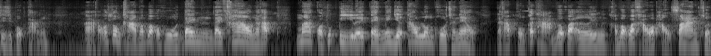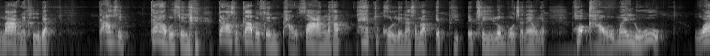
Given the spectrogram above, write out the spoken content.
สี่สิบหกถัง อ่าเขาก็ส่งข่าวมาบอกโอ้โหได้ได้ข้าวนะครับ มากกว่าทุกปีเลยแต่ไม่เยอะเท่าล่มโพชาแนลนะครับ ผมก็ถามบอกว่าเอออย่างเขาบอกว่าเขาว่าเผาฟางส่วนมากเนี่ยคือแบบ 99%เลย99%เผาฟางนะครับ แทบทุกคนเลยนะสำหรับ FP FC ล่มโพชาแนลเนี่ย เพราะเขาไม่รู้ว่า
